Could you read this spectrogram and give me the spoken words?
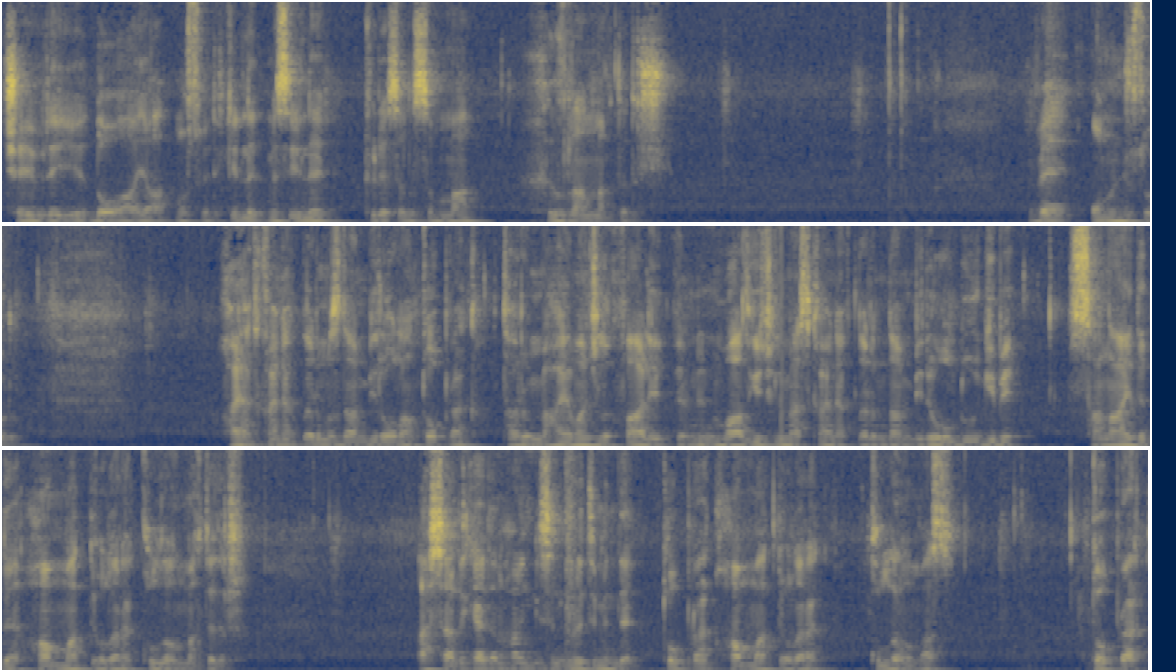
çevreyi, doğayı, atmosferi kirletmesiyle küresel ısınma hızlanmaktadır. Ve 10. soru. Hayat kaynaklarımızdan biri olan toprak, tarım ve hayvancılık faaliyetlerinin vazgeçilmez kaynaklarından biri olduğu gibi sanayide de ham madde olarak kullanılmaktadır. Aşağıdakilerden hangisinin üretiminde toprak ham madde olarak kullanılmaz? Toprak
